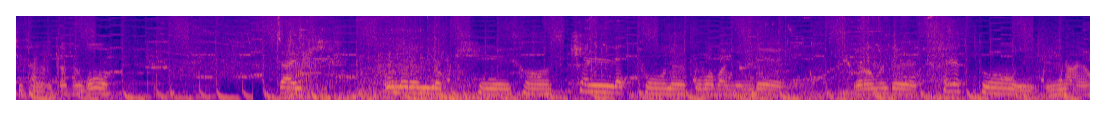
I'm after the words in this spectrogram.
지사용 껴주고 자 오늘은 이렇게 해서 스켈레톤을 뽑아봤는데 여러분들 스켈레톤 있나요?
